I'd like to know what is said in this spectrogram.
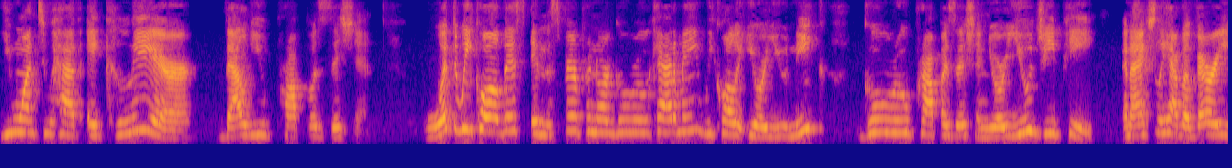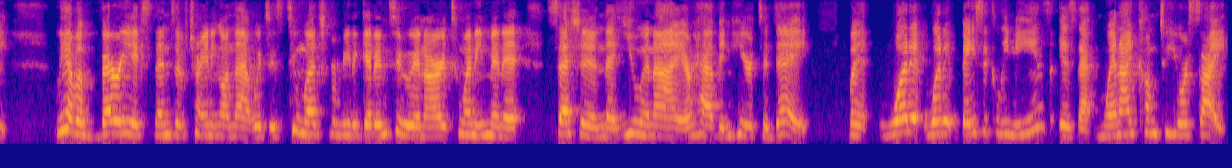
you want to have a clear value proposition. What do we call this in the Spiritpreneur Guru Academy? We call it your unique guru proposition, your UGP. And I actually have a very we have a very extensive training on that, which is too much for me to get into in our 20 minute session that you and I are having here today. But what it what it basically means is that when I come to your site,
